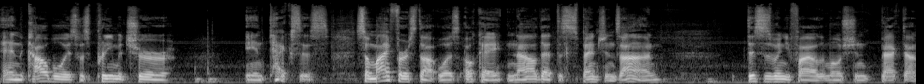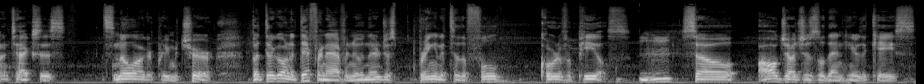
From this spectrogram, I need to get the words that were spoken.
and the Cowboys was premature in Texas. So my first thought was, okay, now that the suspension's on, this is when you file the motion back down in Texas. It's no longer premature, but they're going a different avenue and they're just bringing it to the full Court of Appeals. Mm-hmm. So all judges will then hear the case.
